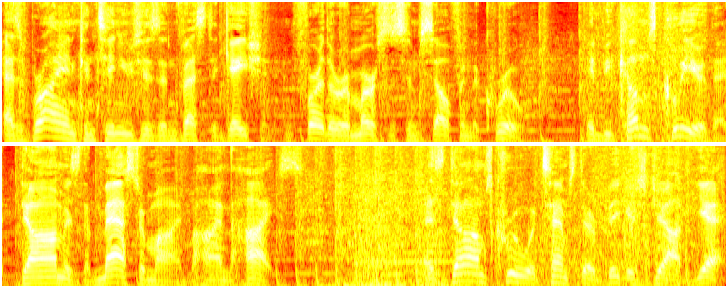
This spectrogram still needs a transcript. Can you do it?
As Brian continues his investigation and further immerses himself in the crew, it becomes clear that Dom is the mastermind behind the heist. As Dom's crew attempts their biggest job yet,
